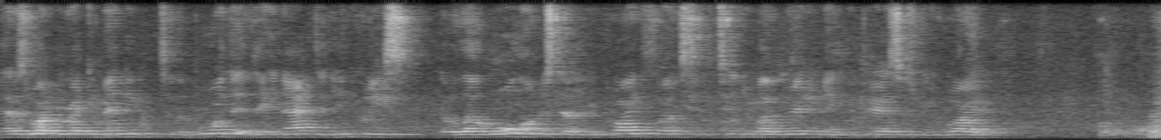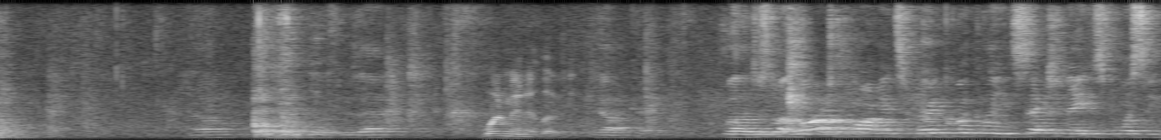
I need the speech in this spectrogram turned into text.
That is why we're recommending to the board that they enact an increase that will allow all owners to have required funds to continue upgrading and make repairs as required. No? Go through that. One minute left. Yeah, okay. Well, just on large apartments, very quickly, Section 8 is forcing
